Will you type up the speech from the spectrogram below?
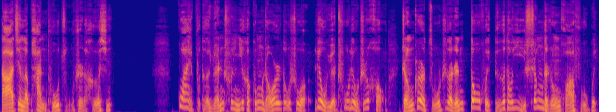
打进了叛徒组织的核心。怪不得袁春怡和宫柔儿都说，六月初六之后，整个组织的人都会得到一生的荣华富贵。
